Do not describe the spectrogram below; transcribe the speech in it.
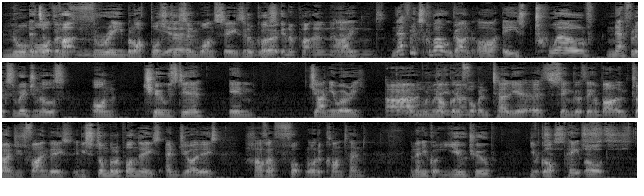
no It's more than pattern. three blockbusters Yeah. in one season. The work in a pattern I- and Netflix come out and gone, oh, he's 12 Netflix originals on Tuesday in January. Bang, we're not going to fucking tell you a single thing about them. Try and just find these. If you stumble upon these, enjoy these. Have a fuckload of content. And then you've got YouTube. You've which got people just-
